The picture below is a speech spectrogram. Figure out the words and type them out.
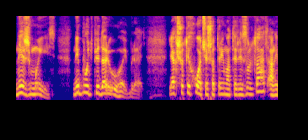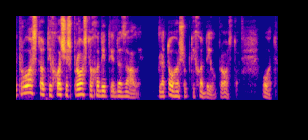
Не жмись, не будь підарюгой, блядь. Якщо ти хочеш отримати результат, а не просто ти хочеш просто ходити до зали. Для того, щоб ти ходив просто. От,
